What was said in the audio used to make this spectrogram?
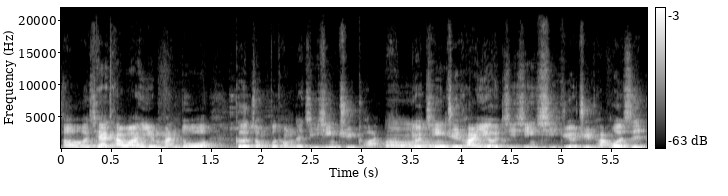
呃现在台湾也蛮多各种不同的即兴剧团。嗯有即兴剧团，也有即兴喜剧的剧团，或者是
